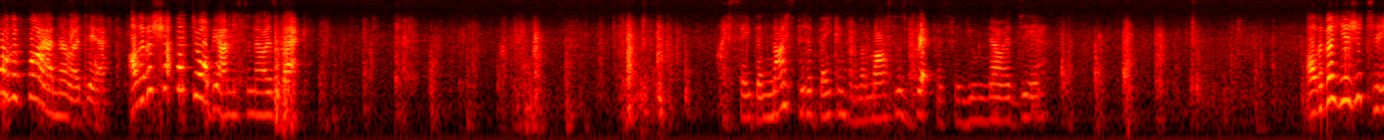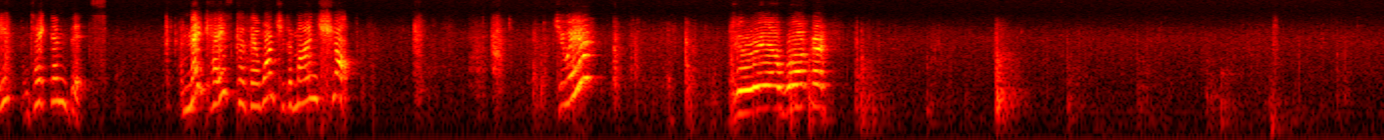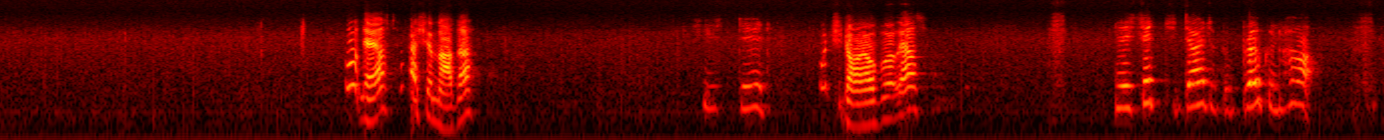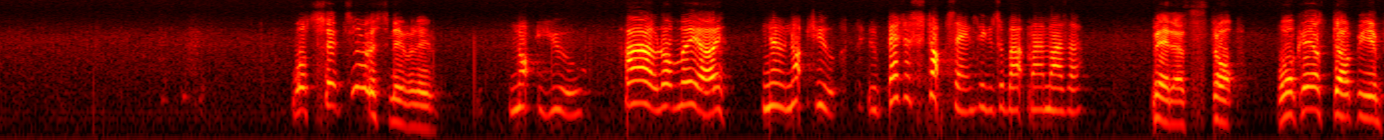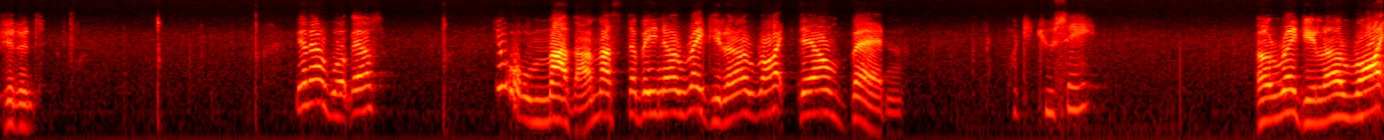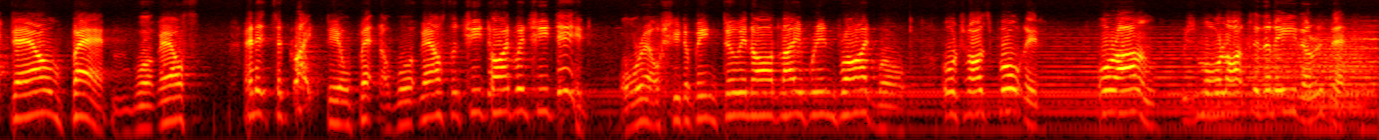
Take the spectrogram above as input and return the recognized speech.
by the fire, Noah, dear. I'll never shut that door behind Mr. Noah's back. I saved a nice bit of bacon from the master's breakfast for you, Noah, dear. Oliver, here's your tea, and take them bits. And make haste, because they want you to mind shop. Do you hear? Do you hear, worker? What now? That's your mother. She's dead. What she die of, workhouse? They said she died of a broken heart. What's set to us, Evelyn? Not you. Oh, not me, eh? No, not you. You'd better stop saying things about my mother. Better stop. Workhouse, don't be impudent. You know, Workhouse, your mother must have been a regular right down bad 'un. What did you say? A regular right down bad 'un, Workhouse. And it's a great deal better, Workhouse, than she died when she did. Or else she'd have been doing hard labour in Bridewell. Or transported. Or hung. Which is more likely than either, isn't it?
